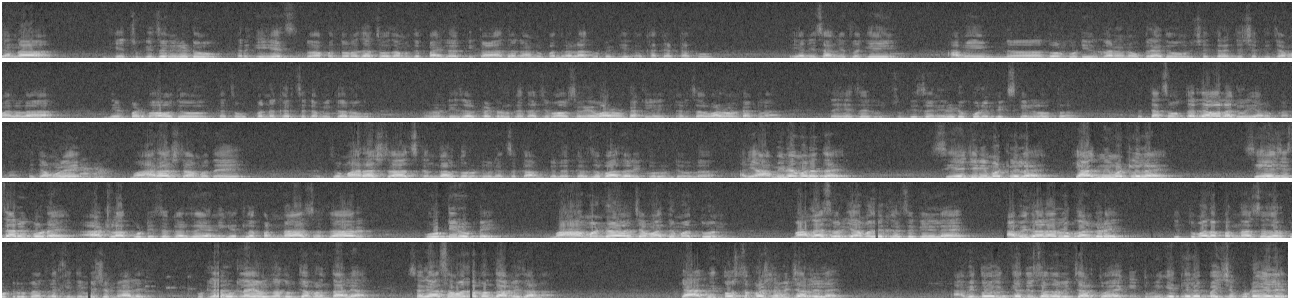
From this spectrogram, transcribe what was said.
यांना हे चुकीचं निगेटिव्ह कारण की हेच आपण दोन हजार चौदामध्ये पाहिलं की काळा धन आणू पंधरा लाख रुपये खात्यात टाकू. यांनी सांगितलं की आम्ही दोन कोटी युवकांना नोकऱ्या देऊ शेतकऱ्यांच्या शेतीच्या मालाला दीडपट भाव देऊ त्याचं उत्पन्न खर्च कमी करू म्हणून डिझेल पेट्रोल खताचे भाव सगळे वाढवून टाकले खर्च वाढवून टाकला. तर हे जर चुकीचं निरेटिव्ह कोणी फिक्स केलेलं होतं तर त्याचं उत्तर द्यावं लागलं या लोकांना. त्याच्यामुळे महाराष्ट्रामध्ये जो महाराष्ट्र आज कंगाल करून ठेवण्याचं काम केलं कर्जबाजारी करून ठेवलं आणि आम्ही नाही म्हणत आहे. सीएजीनी म्हटलेलं आहे कॅगनी म्हटलेलं आहे. सीएजीचा रिपोर्ट आहे आठ लाख कोटीचं कर्ज यांनी घेतलं पन्नास हजार कोटी रुपये. महामंडळाच्या माध्यमातून मागासवर्गीयामध्ये खर्च केलेला आहे. आम्ही जाणार लोकांकडे की तुम्हाला पन्नास हजार कोटी रुपयातले किती पैसे मिळाले? कुठल्या कुठल्या योजना तुमच्यापर्यंत आल्या? सगळ्या समाजापर्यंत आम्ही जाणार. त्यात मी तोच तर प्रश्न विचारलेला आहे. आम्ही तो इतक्या दिवसाचा विचारतोय की तुम्ही घेतलेले पैसे कुठे गेलेत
